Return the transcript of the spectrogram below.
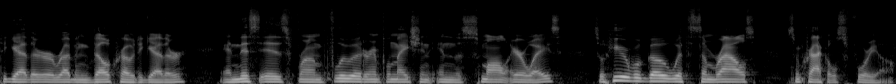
together or rubbing Velcro together. And this is from fluid or inflammation in the small airways. So here we'll go with some rales, some crackles for y'all.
